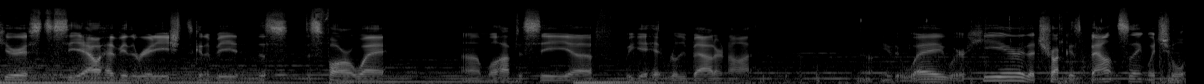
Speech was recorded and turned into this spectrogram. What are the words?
Curious to see how heavy the radiation is going to be this this far away. Um, we'll have to see uh, if we get hit really bad or not. Either way, we're here. The truck is bouncing, which will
